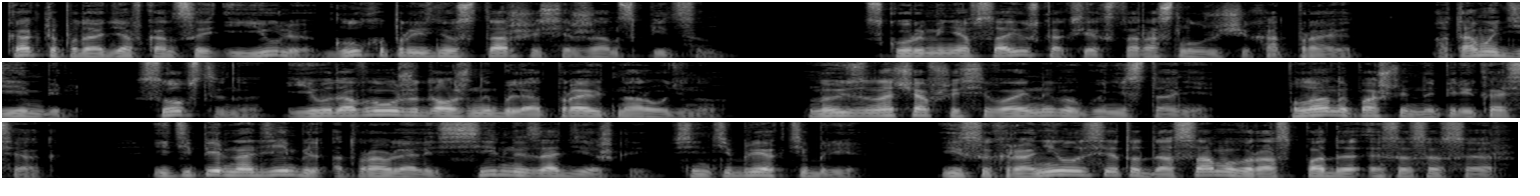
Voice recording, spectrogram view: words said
Как-то подойдя в конце июля, глухо произнес старший сержант Спицын. Скоро меня в Союз, как всех старослужащих, отправят. А там и дембель. Собственно, его давно уже должны были отправить на родину. Но из-за начавшейся войны в Афганистане планы пошли наперекосяк. И теперь на дембель отправлялись с сильной задержкой в сентябре-октябре и сохранилось это до самого распада СССР.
